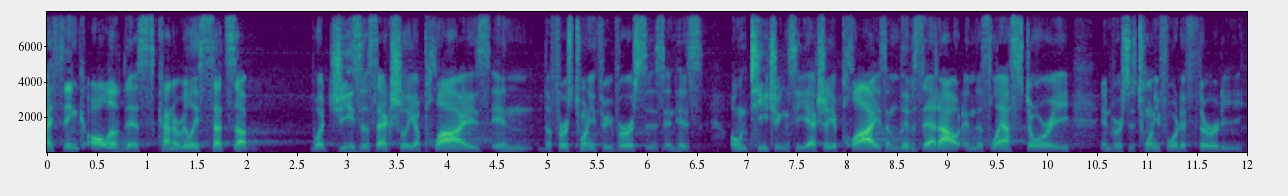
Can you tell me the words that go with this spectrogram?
I think all of this kind of really sets up what Jesus actually applies in the first 23 verses in his own teachings. He actually applies and lives that out in this last story in verses 24 to 30.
